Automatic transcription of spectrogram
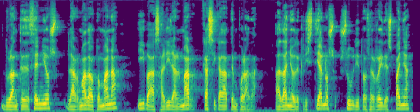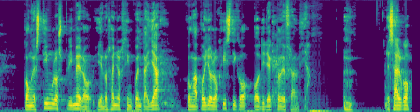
durante decenios la Armada otomana iba a salir al mar casi cada temporada, a daño de cristianos súbditos del rey de España, con estímulos primero y en los años 50 ya con apoyo logístico o directo de Francia. Es algo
